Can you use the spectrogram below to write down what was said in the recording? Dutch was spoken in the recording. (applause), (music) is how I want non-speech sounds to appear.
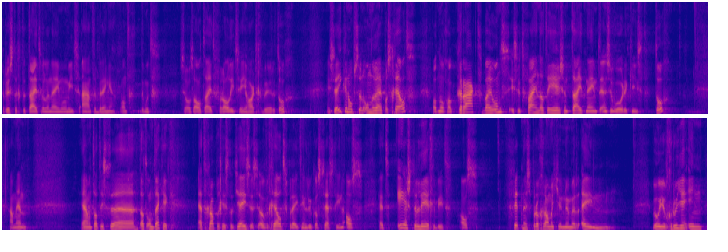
rustig de tijd willen nemen om iets aan te brengen. Want er moet, zoals altijd, vooral iets in je hart gebeuren, toch? En zeker op zo'n onderwerp als geld, wat nogal kraakt bij ons, is het fijn dat de Heer zijn tijd neemt en zijn woorden kiest, toch? Amen. Ja, want dat, is, uh, dat ontdek ik. Het grappige is dat Jezus over geld spreekt in Lucas 16 als het eerste leergebied, als fitnessprogrammaatje nummer 1. Wil je groeien in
